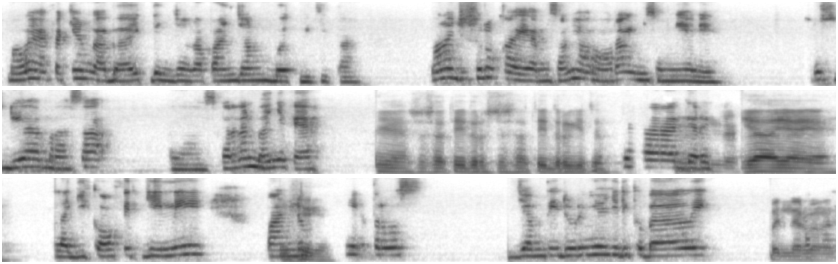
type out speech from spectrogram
malah efeknya nggak baik dan jangka panjang buat diri kita. Malah justru kayak misalnya orang-orang insomnia nih terus dia merasa eh, sekarang kan banyak ya Iya, susah tidur, susah tidur gitu. ya gara Hmm, Iya, iya, iya. lagi covid gini pandemi terus jam tidurnya jadi kebalik Bener banget.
